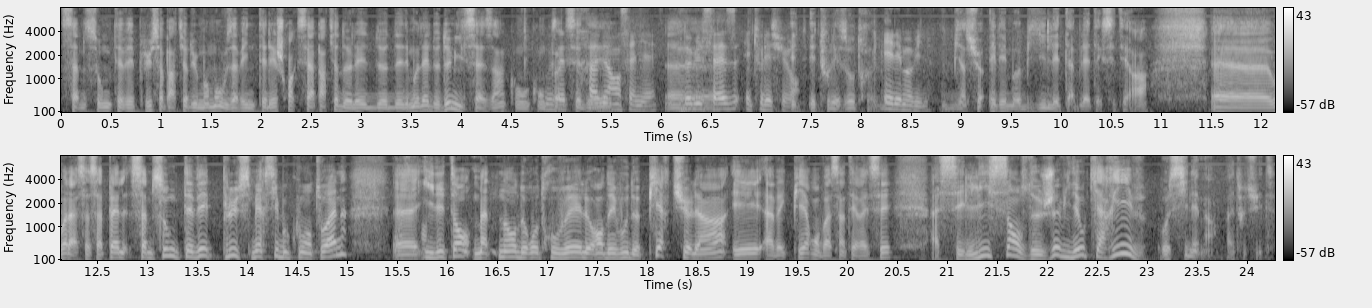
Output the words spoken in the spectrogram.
Samsung TV+, à partir du moment où vous avez une télé, je crois que c'est à partir de les- de- des modèles de 2016 hein, qu'on qu'on Vous peut êtes accéder. très bien renseigné. Euh, 2016 et tous les suivants. Et, et tous les autres, Et les mobiles. bien sûr, et les mobiles, les tablettes, etc. Euh, voilà, ça s'appelle Samsung TV+. Merci beaucoup Antoine. Euh, il est temps maintenant de retrouver le rendez-vous de Pierre Thiolin. Et avec Pierre, on va s'intéresser à ces licences de jeux vidéo qui arrivent au cinéma. A tout de suite.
